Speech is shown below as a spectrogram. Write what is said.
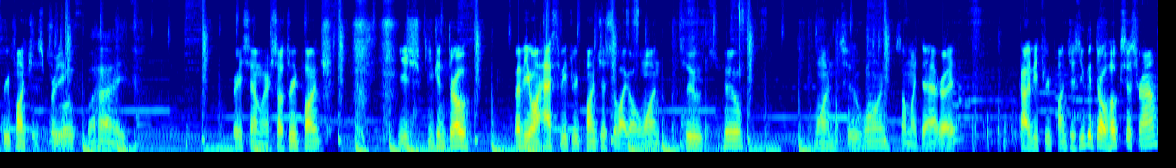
three punches. Pretty 205. pretty similar. So three punch. You, sh- you can throw whatever you want. Has to be three punches. So I go one, two, two, one, two, one, something like that, right? Got to be three punches. You could throw hooks this round.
